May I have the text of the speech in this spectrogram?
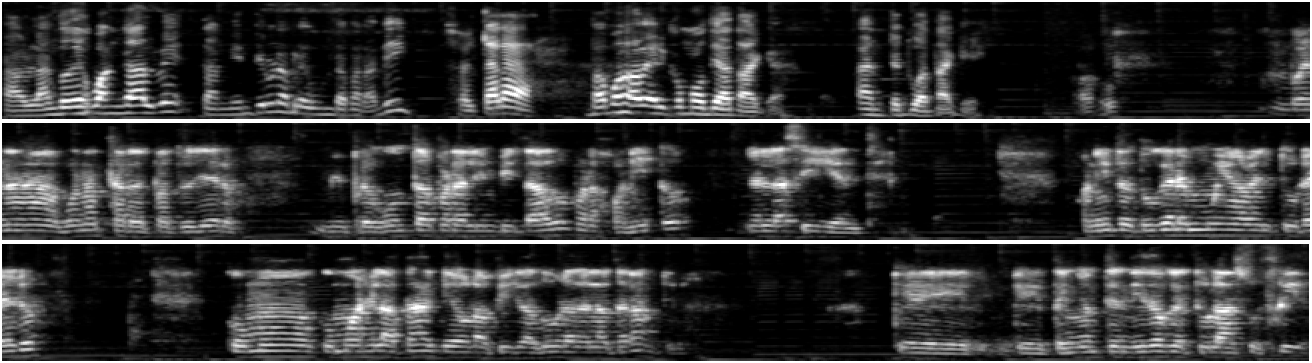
hablando de Juan Galvez, también tiene una pregunta para ti. Suéltala. Vamos a ver cómo te ataca ante tu ataque. Buenas, buenas tardes, patrullero. Mi pregunta para el invitado, para Juanito, es la siguiente. Juanito, tú que eres muy aventurero, ¿cómo, cómo es el ataque o la picadura de la tarántula? Que, que tengo entendido que tú la has sufrido.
